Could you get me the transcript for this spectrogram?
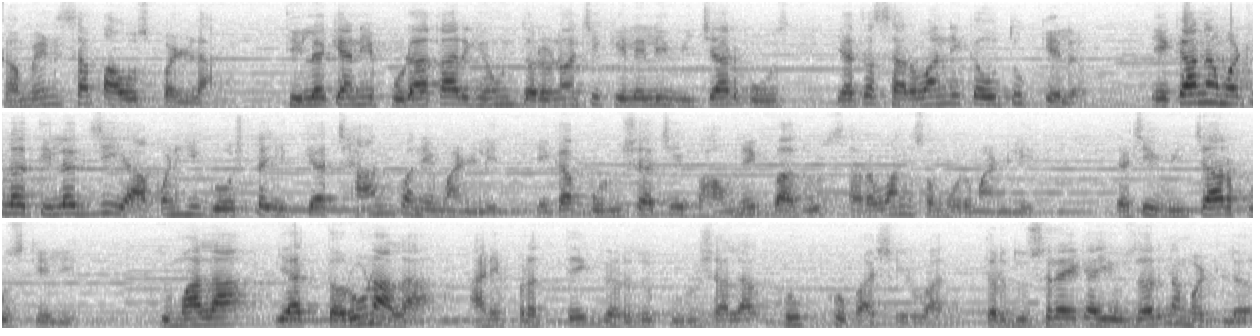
कमेंट्सचा पाऊस पडला. तिलक यांनी पुढाकार घेऊन तरुणाची केलेली विचारपूस याचं सर्वांनी कौतुक केलं. एकानं म्हटलं तिलकजी आपण ही गोष्ट इतक्या छानपणे मांडली. एका पुरुषाची भावनिक बाजू सर्वांसमोर मांडली. त्याची विचारपूस केली. तुम्हाला या तरुणाला आणि प्रत्येक गरजू पुरुषाला खूप खूप आशीर्वाद. तर दुसऱ्या एका युजरनं म्हटलं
